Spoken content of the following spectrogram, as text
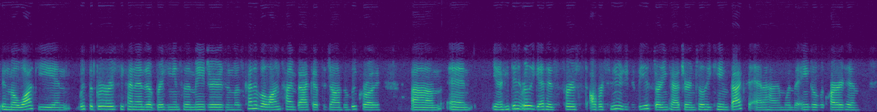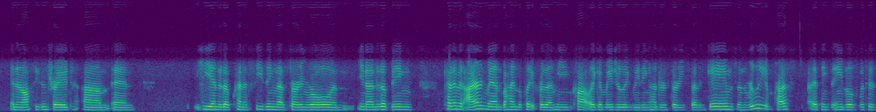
in Milwaukee. And with the Brewers, he kind of ended up breaking into the majors and was kind of a long-time backup to Jonathan Lucroy. Um, and you know, he didn't really get his first opportunity to be a starting catcher until he came back to Anaheim when the Angels acquired him in an off-season trade. Um, and he ended up kind of seizing that starting role and, you know, ended up being kind of an Iron Man behind the plate for them. He caught like a major league leading 137 games and really impressed, I think, the Angels with his,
